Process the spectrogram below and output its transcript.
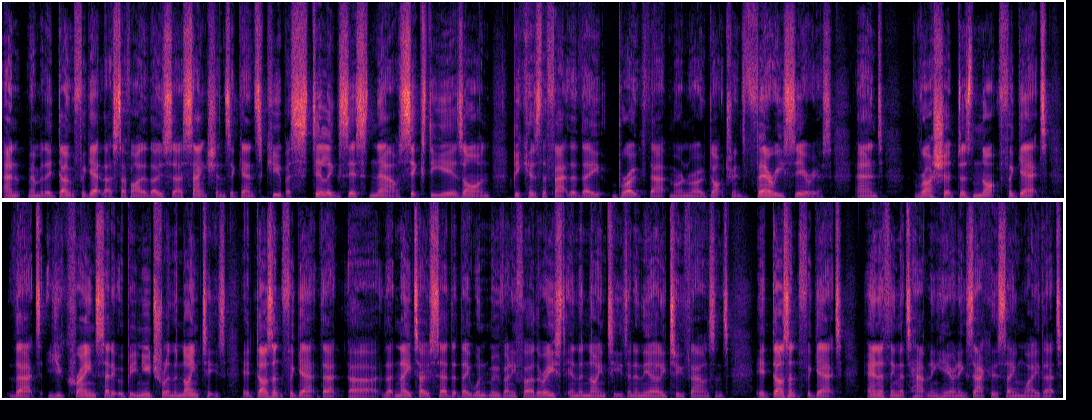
And remember, they don't forget that stuff either. Those uh, sanctions against Cuba still exist now, 60 years on, because the fact that they broke that Monroe Doctrine. It's very serious. And Russia does not forget that Ukraine said it would be neutral in the 90s. It doesn't forget that uh, that NATO said that they wouldn't move any further east in the 90s and in the early 2000s. It doesn't forget anything that's happening here in exactly the same way that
